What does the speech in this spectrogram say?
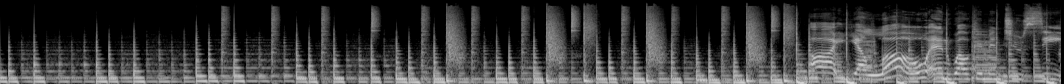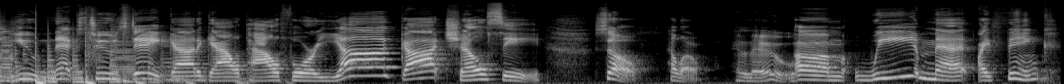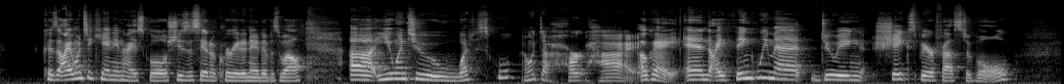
Uh, yellow, and welcome into See You Next Tuesday. Got a gal pal for ya. Got Chelsea. So, hello. Hello. Um, we met, I think, because I went to Canyon High School. She's a Santa Clarita native as well. Uh, you went to what school? I went to Hart High. Okay, and I think we met doing Shakespeare Festival,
